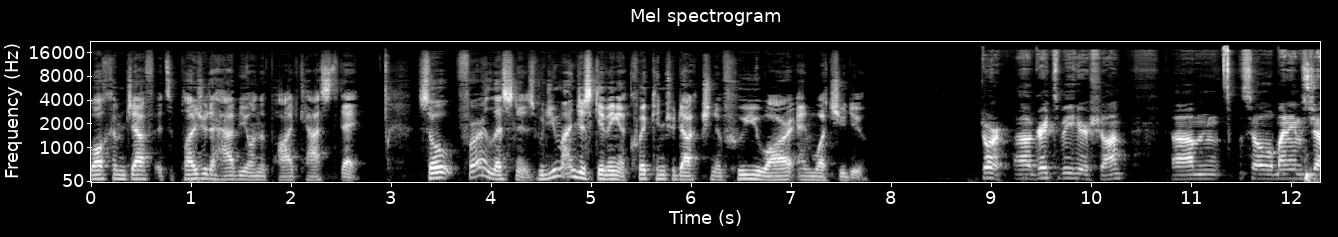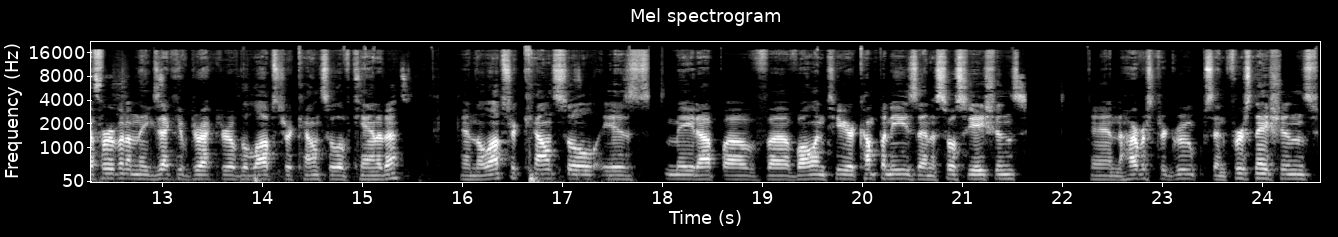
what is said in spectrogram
Welcome, Geoff. It's a pleasure to have you on the podcast today. So, for our listeners, would you mind just giving a quick introduction of who you are and what you do? Sure. Uh, great to be here, Sean. Um, so my name is Geoff Irvine. I'm the executive director of the Lobster Council of Canada. And the Lobster Council is made up of uh, volunteer companies and associations and harvester groups and First Nations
